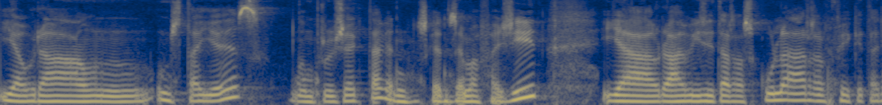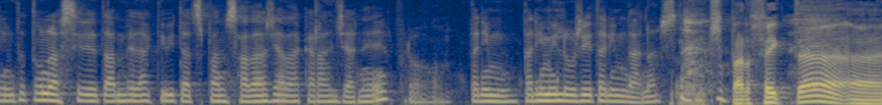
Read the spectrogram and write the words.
hi haurà un, uns tallers d'un projecte que ens, que ens hem afegit, hi haurà visites escolars, en fi, que tenim tota una sèrie també d'activitats pensades ja de cara al gener, però tenim, tenim il·lusió i tenim ganes. Doncs perfecte, eh,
